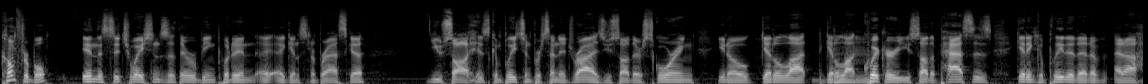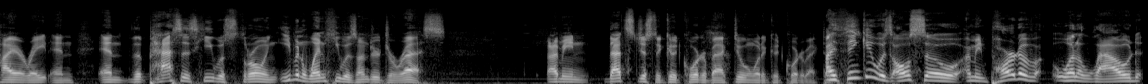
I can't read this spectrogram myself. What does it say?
comfortable in the situations that they were being put in a- against Nebraska, you saw his completion percentage rise. You saw their scoring, you know, get a lot get a lot mm-hmm. quicker. You saw the passes getting completed at a at a higher rate, and and the passes he was throwing, even when he was under duress. I mean, that's just a good quarterback doing what a good quarterback does. I think it was also, I mean, part of what allowed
